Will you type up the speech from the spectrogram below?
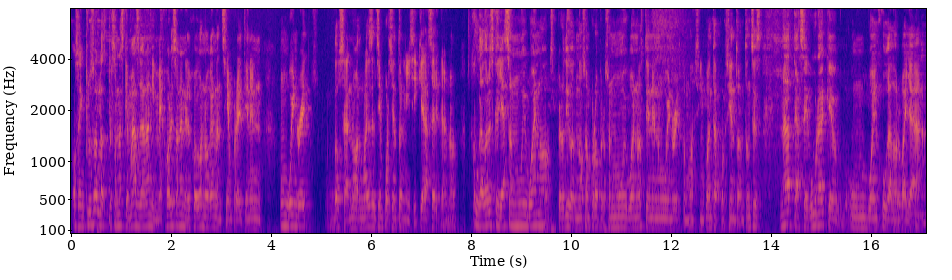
o sea, incluso las personas que más ganan y mejores son en el juego no ganan siempre, tienen un win rate, o sea, no, no es del 100% ni siquiera cerca, ¿no? Jugadores que ya son muy buenos, pero digo, no son pro, pero son muy buenos, tienen un win rate como de 50%, entonces nada te asegura que un buen jugador vaya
